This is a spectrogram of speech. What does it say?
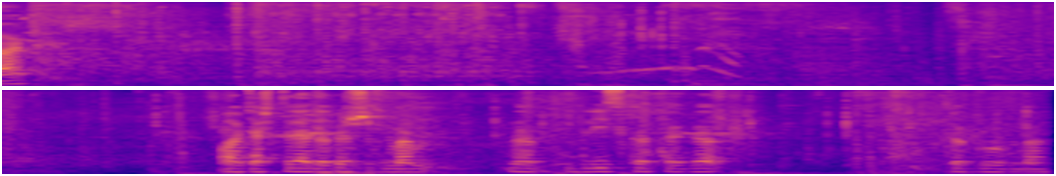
Fuck. Chociaż tyle dobrze, że mam no, blisko tego to gówno.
